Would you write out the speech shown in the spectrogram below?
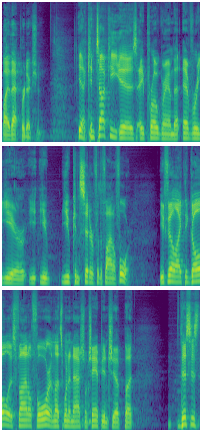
by that prediction. Yeah, Kentucky is a program that every year you, you you consider for the Final Four. You feel like the goal is Final Four and let's win a national championship, but this is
